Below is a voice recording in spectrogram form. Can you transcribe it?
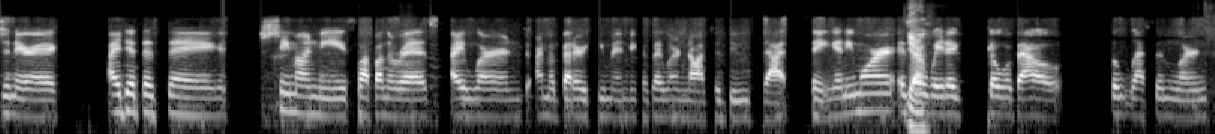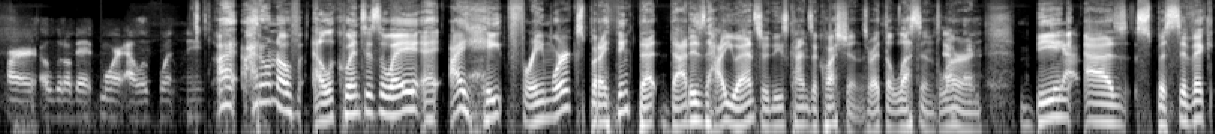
generic? I did this thing shame on me, slap on the wrist. I learned I'm a better human because I learned not to do that thing anymore. Is yeah. there a way to go about the lesson learned part a little bit more eloquently? I, I don't know if eloquent is the way. I, I hate frameworks, but I think that that is how you answer these kinds of questions, right? The lessons learned. Okay. Being yeah. as specific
